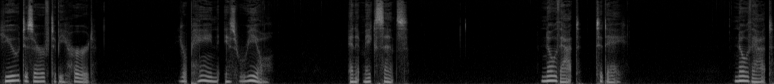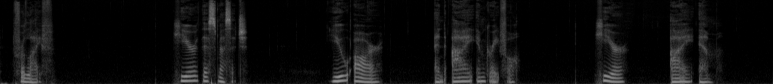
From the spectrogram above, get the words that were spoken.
you deserve to be heard. Your pain is real and it makes sense. Know that today. Know that for life. Hear this message. You are, and I am grateful. Here I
